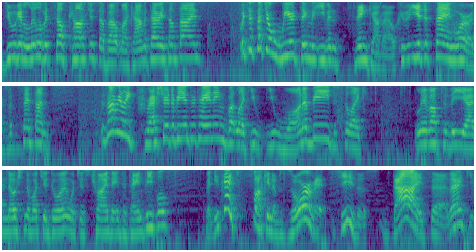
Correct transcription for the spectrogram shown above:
do get a little bit self-conscious about my commentary sometimes. Which is such a weird thing to even think about, because you're just saying words, but at the same time, there's not really pressure to be entertaining, but like, you, you wanna be, just to like, live up to the uh, notion of what you're doing, which is trying to entertain people. Man, these guys fucking absorb it. Jesus. Die, sir. Thank you.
